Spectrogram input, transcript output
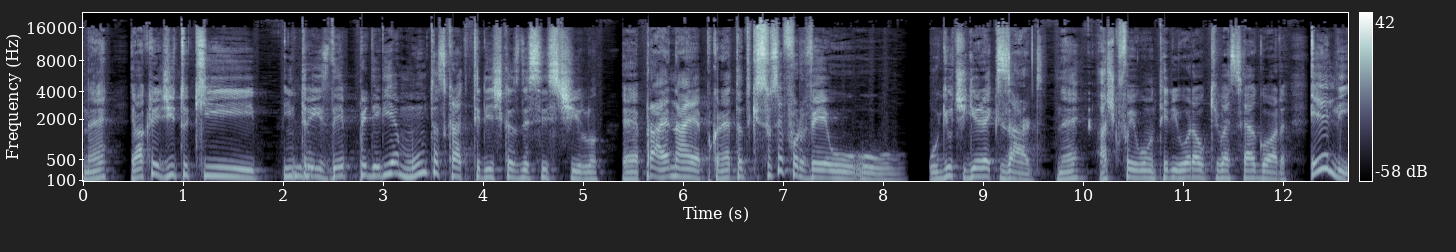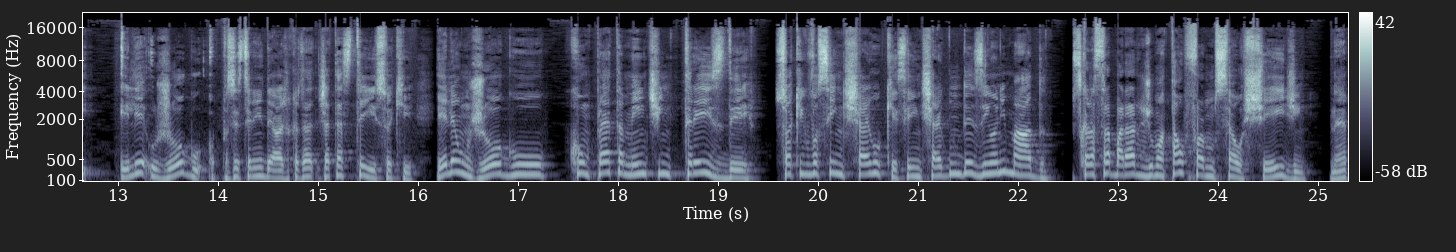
né? Eu acredito que em 3D perderia muitas características desse estilo é, pra, na época, né? Tanto que se você for ver o, o, o Guilty Gear Xrd, né? Acho que foi o anterior ao que vai sair agora. Ele ele, o jogo, pra vocês terem ideia, eu já, já testei isso aqui. Ele é um jogo completamente em 3D. Só que você enxerga o quê? Você enxerga um desenho animado. Os caras trabalharam de uma tal forma o cel shading, né?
